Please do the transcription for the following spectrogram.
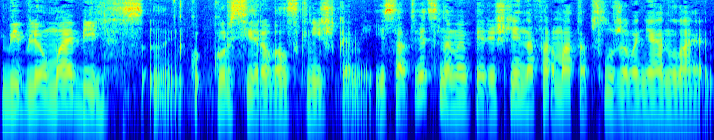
библиомобиль курсировал с книжками. И, соответственно, мы перешли на формат обслуживания онлайн.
